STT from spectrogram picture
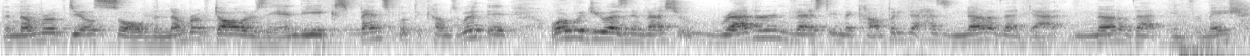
the number of deals sold, the number of dollars in, the expense book that comes with it, or would you as an investor rather invest in the company that has none of that data, none of that information?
